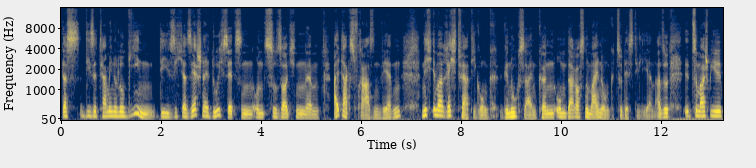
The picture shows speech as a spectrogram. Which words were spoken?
dass diese Terminologien, die sich ja sehr schnell durchsetzen und zu solchen ähm, Alltagsphrasen werden, nicht immer Rechtfertigung genug sein können, um daraus eine Meinung zu destillieren. Also äh, zum Beispiel,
